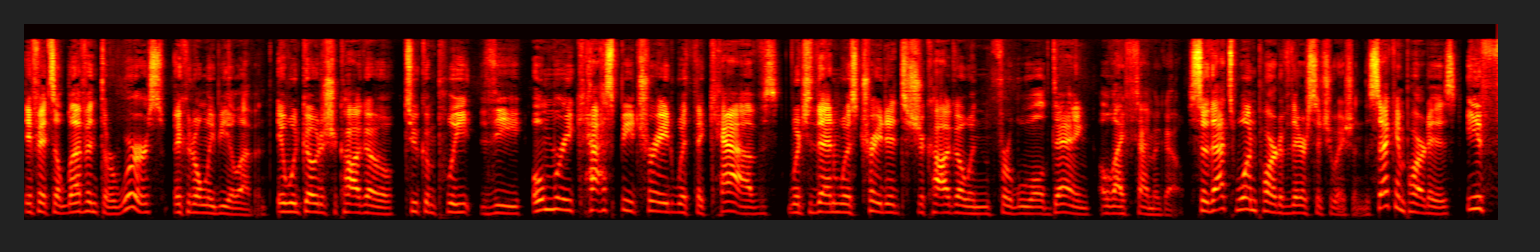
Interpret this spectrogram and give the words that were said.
If it's 11th or worse, it could only be 11th. It would go to Chicago to complete the Omri Casspi trade with the Cavs, which then was traded to Chicago and for Luol Deng a lifetime ago. So that's one part of their situation. The second part is if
